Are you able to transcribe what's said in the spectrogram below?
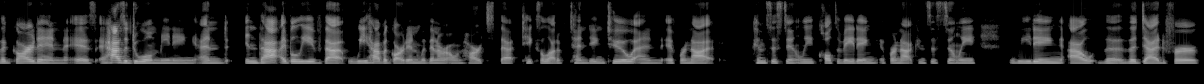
the garden is it has a dual meaning and in that I believe that we have a garden within our own hearts that takes a lot of tending to and if we're not consistently cultivating, if we're not consistently weeding out the the dead for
